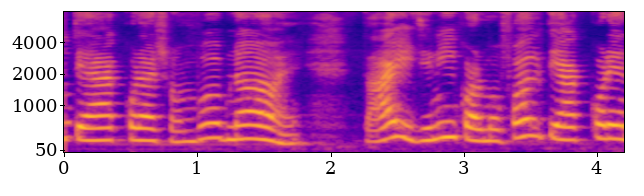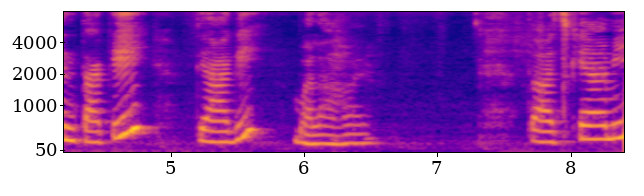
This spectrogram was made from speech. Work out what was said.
ত্যাগ করা সম্ভব নয়। তাই যিনি কর্মফল ত্যাগ করেন, তাকেই ত্যাগী বলা হয়। তো আজকে আমি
